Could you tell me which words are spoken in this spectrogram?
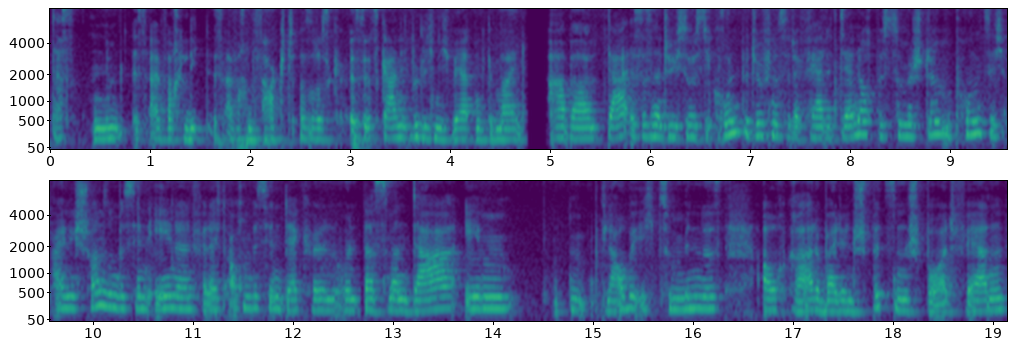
das nimmt, ist einfach, liegt, ist einfach ein Fakt. Also das ist jetzt gar nicht, wirklich nicht wertend gemeint. Aber da ist es natürlich so, dass die Grundbedürfnisse der Pferde dennoch bis zu einem bestimmten Punkt sich eigentlich schon so ein bisschen ähneln, vielleicht auch ein bisschen deckeln und dass man da eben glaube ich zumindest, auch gerade bei den Spitzensportpferden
